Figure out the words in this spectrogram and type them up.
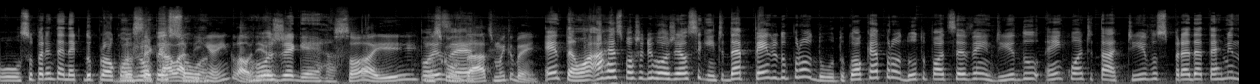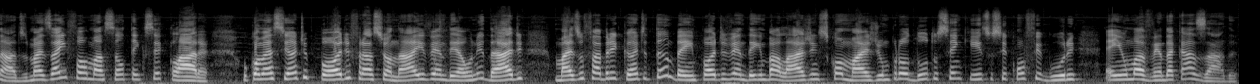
o superintendente do PROCON, Você João Pessoa. hein, Cláudia? Roger Guerra. Só aí pois nos é. contatos, muito bem. Então, a, a resposta de Roger é o seguinte, depende do produto. Qualquer produto pode ser vendido em quantitativos pré-determinados, mas a informação tem que ser clara. O comerciante pode fracionar e vender a unidade, mas o fabricante também pode vender embalagens com mais de um produto sem que isso se configure em uma venda casada.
